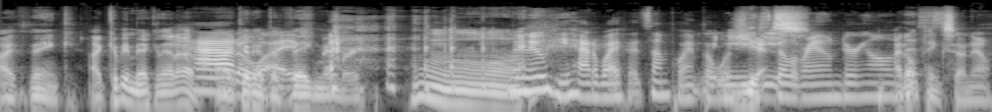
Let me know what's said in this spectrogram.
I think I could be making that up. Had I could have a vague memory. I knew he had a wife at some point, but was she Yes. still around during all of I this? don't think so now.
